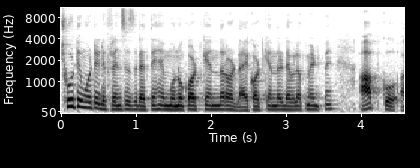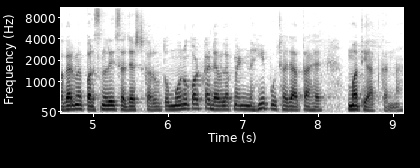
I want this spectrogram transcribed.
छोटे मोटे डिफरेंसेस रहते हैं मोनोकॉट के अंदर और डाइकॉट के अंदर डेवलपमेंट में। आपको अगर मैं पर्सनली सजेस्ट करूँ तो मोनोकॉट का डेवलपमेंट नहीं पूछा जाता है, मत याद करना।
